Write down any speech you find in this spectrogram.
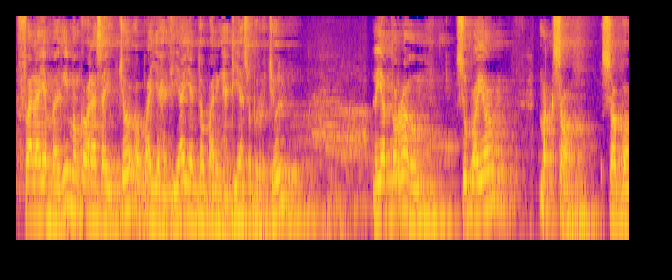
Fala yang bagi mongko rasa yukjo Opa ya hadiah yang to paring hadiah sopo rojul Lihat torahum Supaya Makso Sopo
